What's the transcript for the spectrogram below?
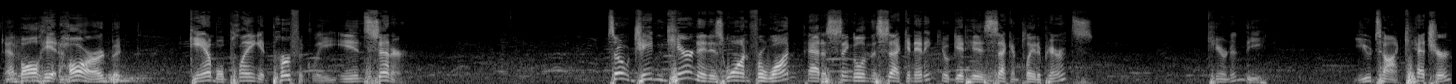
That ball hit hard, but Gamble playing it perfectly in center. So Jaden Kiernan is one for one. Had a single in the second inning. He'll get his second plate appearance. Kiernan, the Utah catcher.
